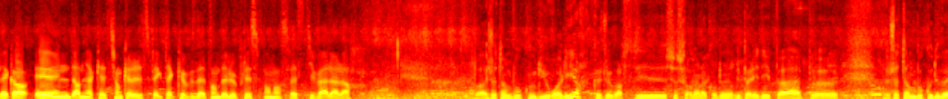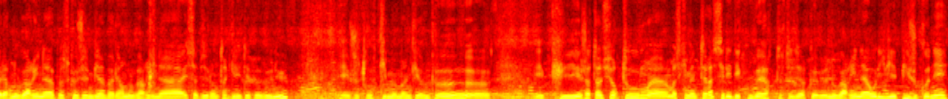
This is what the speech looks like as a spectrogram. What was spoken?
D'accord. Et une dernière question, quel est le spectacle que vous attendez le plus pendant ce festival alors? Bah, J'attends beaucoup du Roi Lyre, que je vais voir ce ce soir dans la cour d'honneur du Palais des Papes. Euh, J'attends beaucoup de Valère Nouvarina, parce que j'aime bien Valère Nouvarina, et ça faisait longtemps qu'il n'était pas venu. Et je trouve qu'il me manquait un peu. Euh, et puis j'attends surtout, moi, ce qui m'intéresse, c'est les découvertes. C'est-à-dire que Nouvarina, Olivier Pi, je connais,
